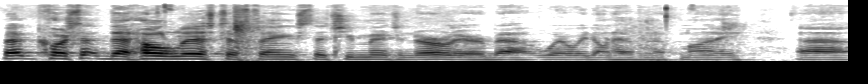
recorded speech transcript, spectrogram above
But of course, that, that whole list of things that you mentioned earlier about where we don't have enough money, uh,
